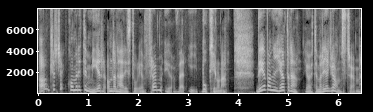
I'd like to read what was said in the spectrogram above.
ja, kanske kommer lite mer om den här historien framöver i bokhyllorna. Det var nyheterna. Jag heter Maria Granström.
